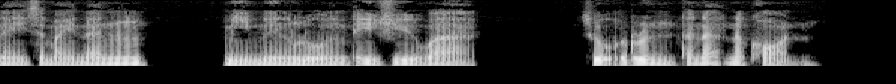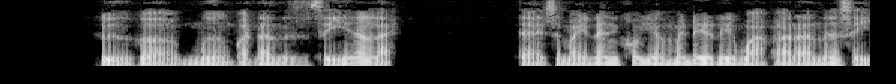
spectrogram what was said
ในสมัยนั้น มีเมืองหลวงที่ชื่อว่า สุรุนธนนคร คือก็เมืองพาราณสีนั่นแหละ แต่สมัยนั้นเขายังไม่ได้เรียกว่าพาราณสี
